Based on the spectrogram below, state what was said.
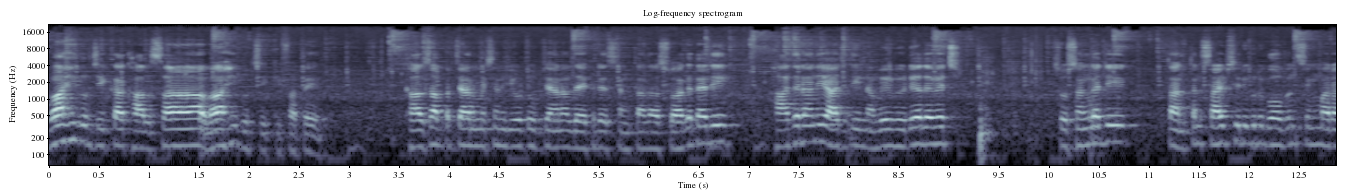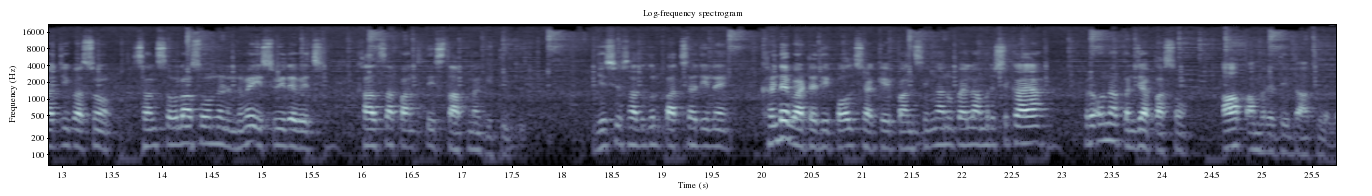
ਵਾਹਿਗੁਰੂ ਜੀ ਕਾ ਖਾਲਸਾ, ਵਾਹਿਗੁਰੂ ਜੀ ਕੀ ਫਤਿਹ। ਖਾਲਸਾ ਪ੍ਰਚਾਰ ਮਿਸ਼ਨ YouTube ਚੈਨਲ ਦੇਖ ਰਹੇ ਸੰਗਤਾਂ ਦਾ ਸਵਾਗਤ ਹੈ ਜੀ। ਹਾਜ਼ਰ ਹਾਂ ਜੀ ਅੱਜ ਦੀ ਨਵੀਂ ਵੀਡੀਓ ਦੇ ਵਿੱਚ। ਸੋ ਸੰਗਤ ਜੀ, ਧੰਨ ਧੰਨ ਸਾਹਿਬ ਸ੍ਰੀ ਗੁਰੂ ਗੋਬਿੰਦ ਸਿੰਘ ਮਹਾਰਾਜ ਜੀ ਪਾਸੋਂ ਸੰਨ 1699 ਈਸਵੀ ਦੇ ਵਿੱਚ ਖਾਲਸਾ ਪੰਥ ਦੀ ਸਥਾਪਨਾ ਕੀਤੀ ਗਈ। ਜਿਸ ਵਿੱਚ ਸਤਿਗੁਰੂ ਪਾਤਸ਼ਾਹ ਜੀ ਨੇ ਖੰਡੇ ਬਾਟੇ ਦੀ ਪੌਲ ਛਕ ਕੇ ਪੰਜ ਸਿੰਘਾਂ ਨੂੰ ਪਹਿਲਾਂ ਅੰਮ੍ਰਿਤ ਛਕਾਇਆ, ਫਿਰ ਉਹਨਾਂ ਪੰਜਾਂ ਪਾਸੋਂ ਆਪ ਅੰਮ੍ਰਿਤ ਦੀ ਦਾਤ ਲਈ।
